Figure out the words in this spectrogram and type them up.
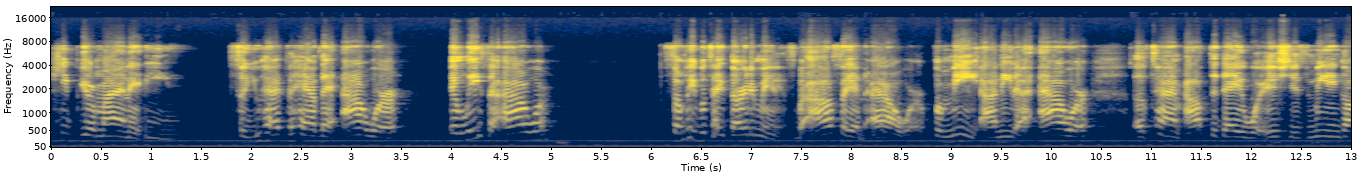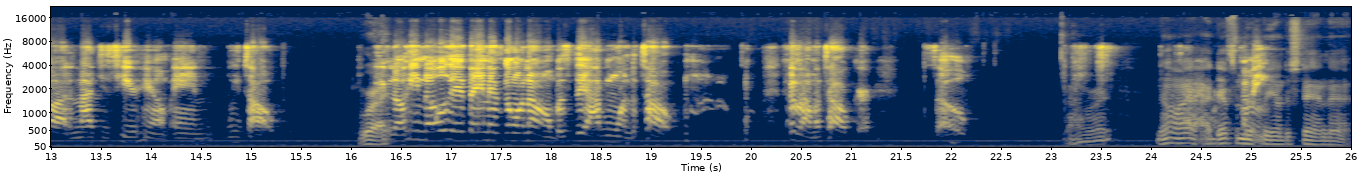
keep your mind at ease. So you have to have that hour at least an hour. Some people take 30 minutes but i'll say an hour. For me i need an hour of time out the day where it's just me and god and i just hear him and we talk Right. You know, he knows everything that's going on but still i've been wanting to talk because i'm a talker so All right. No, I, I definitely understand that.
